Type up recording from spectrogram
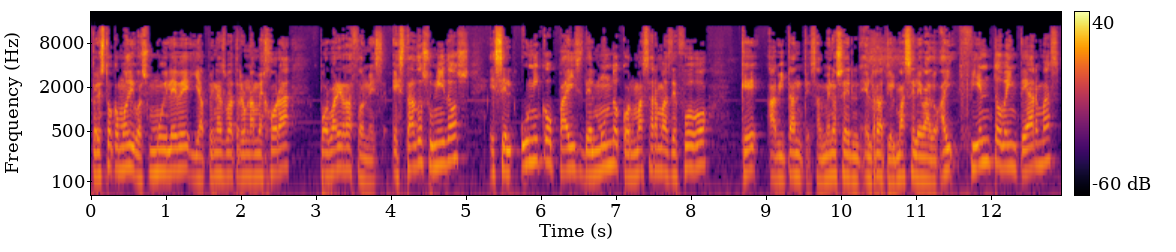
Pero esto, como digo, es muy leve y apenas va a traer una mejora por varias razones. Estados Unidos es el único país del mundo con más armas de fuego que habitantes, al menos el, el ratio, el más elevado. Hay 120 armas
